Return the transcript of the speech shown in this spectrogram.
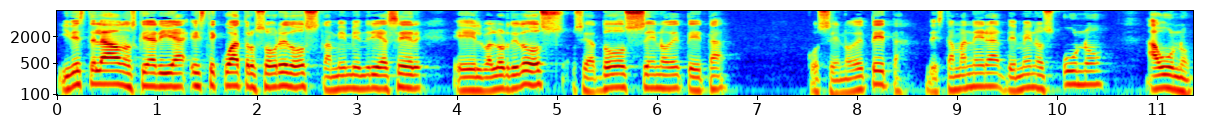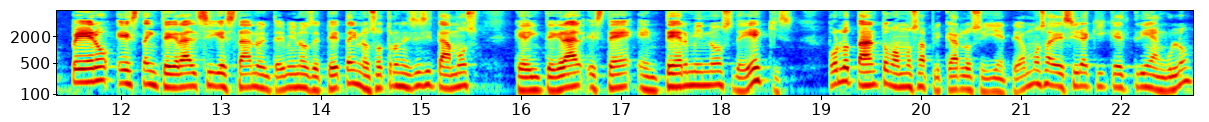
Y de este lado nos quedaría este 4 sobre 2, también vendría a ser el valor de 2, o sea, 2 seno de teta coseno de teta. De esta manera, de menos 1 a 1. Pero esta integral sigue estando en términos de teta y nosotros necesitamos que la integral esté en términos de x. Por lo tanto, vamos a aplicar lo siguiente. Vamos a decir aquí que el triángulo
